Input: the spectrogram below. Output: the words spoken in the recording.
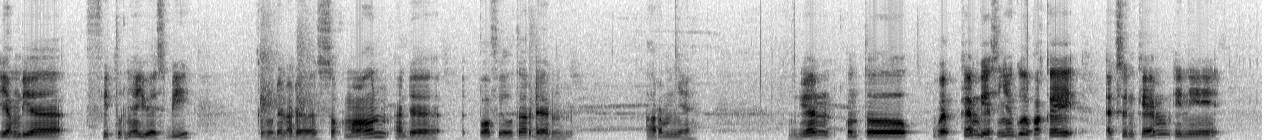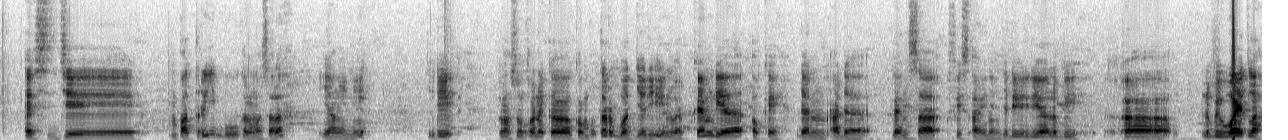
yang dia fiturnya USB kemudian ada shock mount ada pop filter dan armnya. Kemudian untuk webcam biasanya gue pakai action cam ini SJ 4000 kalau nggak salah yang ini. Jadi langsung connect ke komputer buat jadiin webcam dia oke. Okay. dan ada lensa fisheye nya jadi dia lebih uh, lebih wide lah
